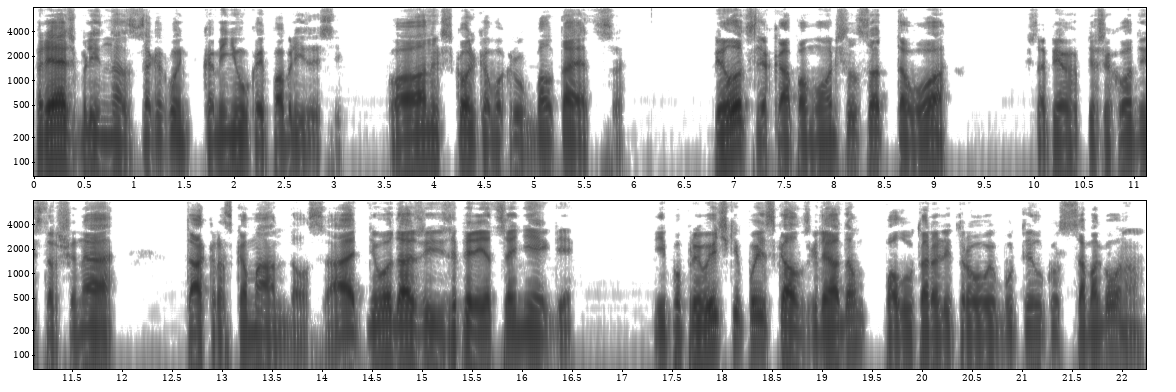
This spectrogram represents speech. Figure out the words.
Прячь, блин, нас за какой-нибудь каменюкой поблизости». Вон их сколько вокруг болтается. Пилот слегка поморщился от того, что пешеходный старшина так раскомандовался, а от него даже и запереться негде. И по привычке поискал взглядом полуторалитровую бутылку с самогоном.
